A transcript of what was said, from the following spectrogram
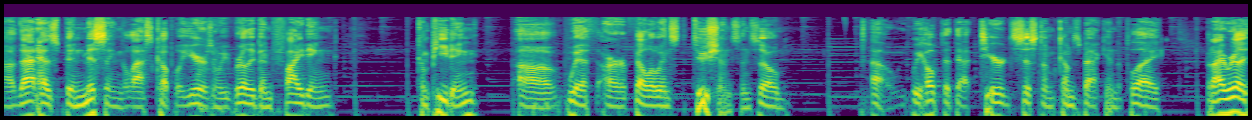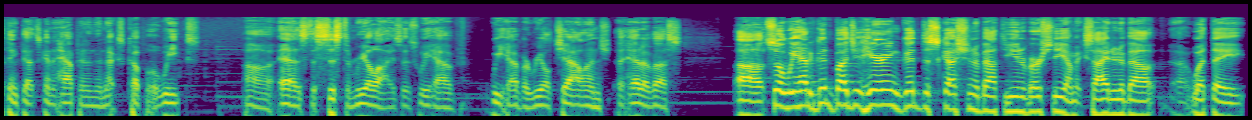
Uh, that has been missing the last couple of years, and we've really been fighting, competing uh, with our fellow institutions. And so uh, we hope that that tiered system comes back into play. But I really think that's going to happen in the next couple of weeks uh, as the system realizes we have we have a real challenge ahead of us uh, so we had a good budget hearing, good discussion about the university. I'm excited about uh, what they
